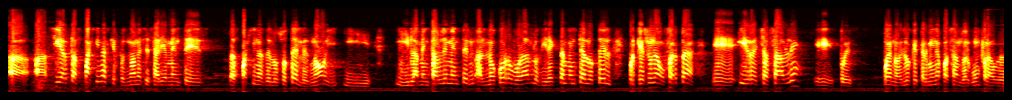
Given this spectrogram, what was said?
a, ciertas páginas que pues no necesariamente es las páginas de los hoteles, ¿no? y y lamentablemente al no corroborarlo directamente al hotel, porque es una oferta eh, irrechazable, eh, pues bueno, es lo que termina pasando, algún fraude.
